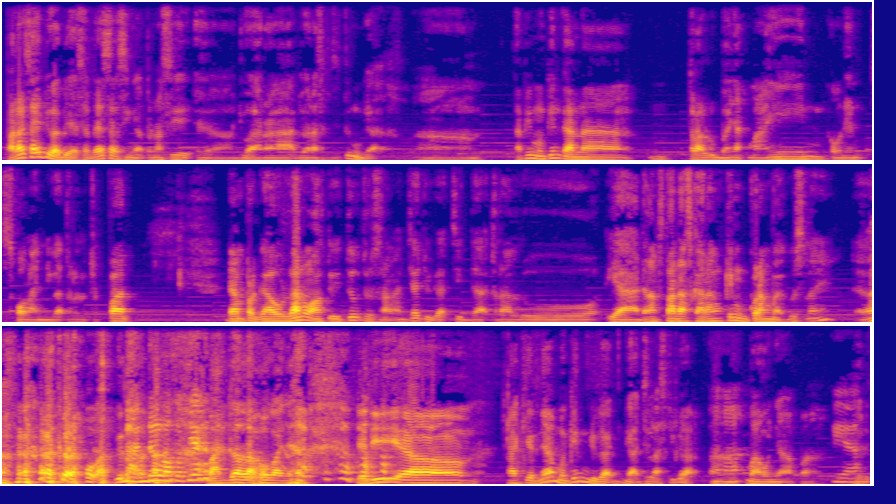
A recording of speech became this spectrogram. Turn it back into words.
padahal saya juga biasa-biasa sih, nggak pernah sih eh, juara juara seperti itu enggak. tapi mungkin karena terlalu banyak main, kemudian sekolahnya juga terlalu cepat, dan pergaulan waktu itu terus terang aja juga tidak terlalu ya dalam standar sekarang mungkin kurang bagus lah ya. kurang bagus Bandel maksudnya. bandel lah pokoknya. Jadi em, akhirnya mungkin juga nggak jelas juga eh, Uh-huh. maunya apa. Iya. Jadi,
